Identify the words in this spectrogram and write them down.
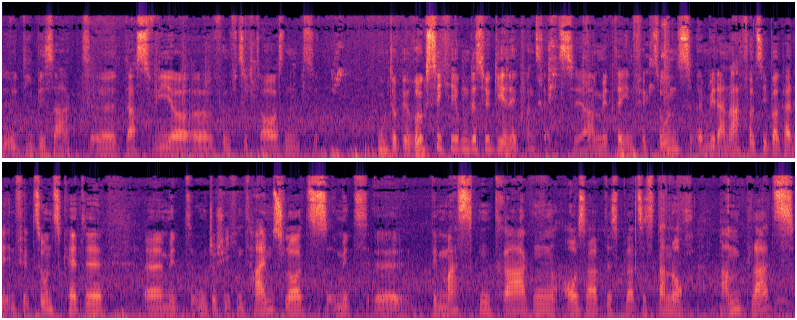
äh, die besagt, äh, dass wir 50.000 äh, unter Berücksichtigung des Hygienekonzepts, ja, mit der Infektions, mit der Nachvollziehbarkeit der Infektionskette, mit unterschiedlichen Timeslots, mit dem Maskentragen außerhalb des Platzes, dann noch am Platz,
